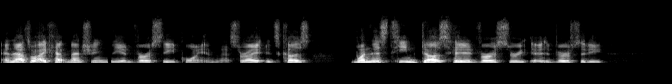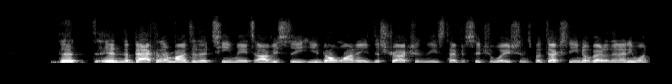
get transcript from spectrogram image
And that's why I kept mentioning the adversity point in this, right? It's because when this team does hit adversity, adversity, the in the back of their minds of their teammates, obviously you don't want any distraction in these type of situations. But Dexter, you know better than anyone.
